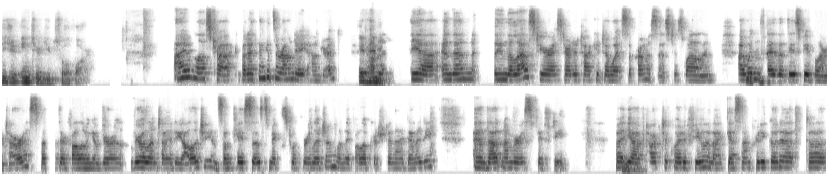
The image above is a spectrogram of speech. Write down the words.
did you interview so far? I have lost track, but I think it's around 800. 800. And, yeah. And then in the last year, I started talking to white supremacists as well. And I wouldn't mm-hmm. say that these people are terrorists, but they're following a vir- virulent ideology, in some cases mixed with religion when they follow Christian identity. And that number is 50. But yeah, mm-hmm. I've talked to quite a few, and I guess I'm pretty good at uh,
